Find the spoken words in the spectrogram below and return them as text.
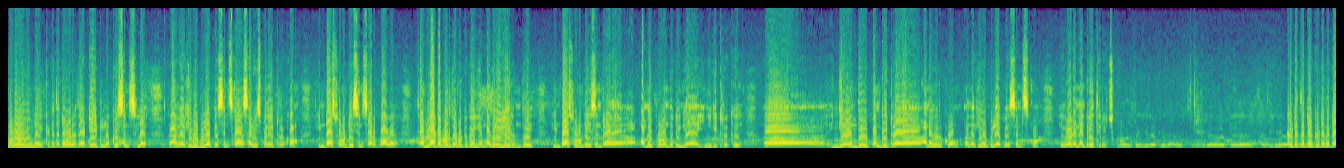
முழுவதுமே கிட்டத்தட்ட ஒரு தேர்ட்டி எயிட் லொக்கேஷன்ஸில் நாங்கள் ஹீமோபிலியா பேஷண்ட்ஸ்க்காக சர்வீஸ் பண்ணிகிட்ருக்கோம் இருக்கோம் இண்டாஸ் ஃபவுண்டேஷன் சார்பாக. தமிழ்நாட்டை பொறுத்த மட்டுக்கும் இங்கே மதுரையில் இருந்து இண்டாஸ் ஃபவுண்டேஷன்ற அமைப்பு வந்துட்டு இங்கே இயங்கிட்டு இருக்கு இங்கே வந்து பங்கேற்ற அனைவருக்கும் அந்த ஹீமோபிலியா பேஷண்ட்ஸ்க்கும் எங்களோட நன்றியை தெரிவிச்சுக்கிறோம். கிட்டத்தட்ட கிட்டத்தட்ட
